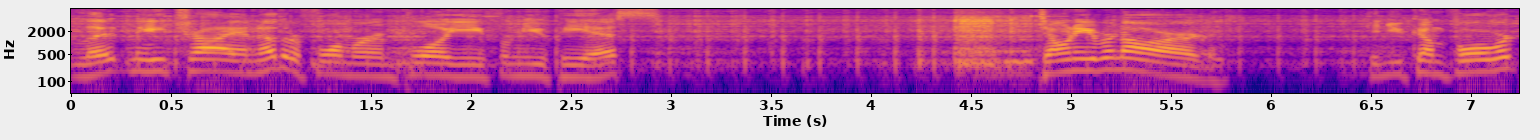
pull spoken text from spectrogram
let me try another former employee from UPS. Tony Renard, can you come forward?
